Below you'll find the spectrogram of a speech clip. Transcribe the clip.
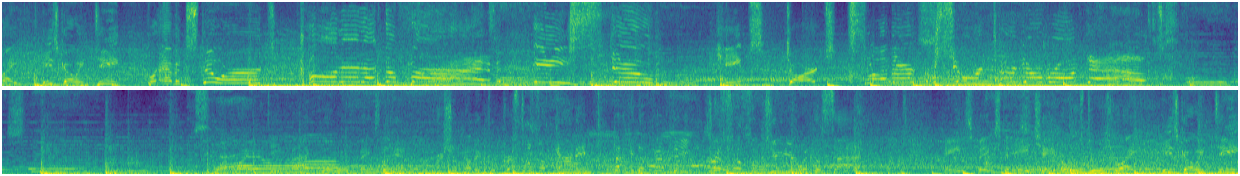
Right. He's going deep for Evan Stewart. Caught it at the five. E. Stoop keeps dart smothered, short, turned over on downs. One right, deep back. Millwall fakes the hit. Pressure coming from Chris Russell. Got him. Back in the 50. Chris Russell Jr. with the sack. Haynes fakes to Achane, rolls to his right. He's going deep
